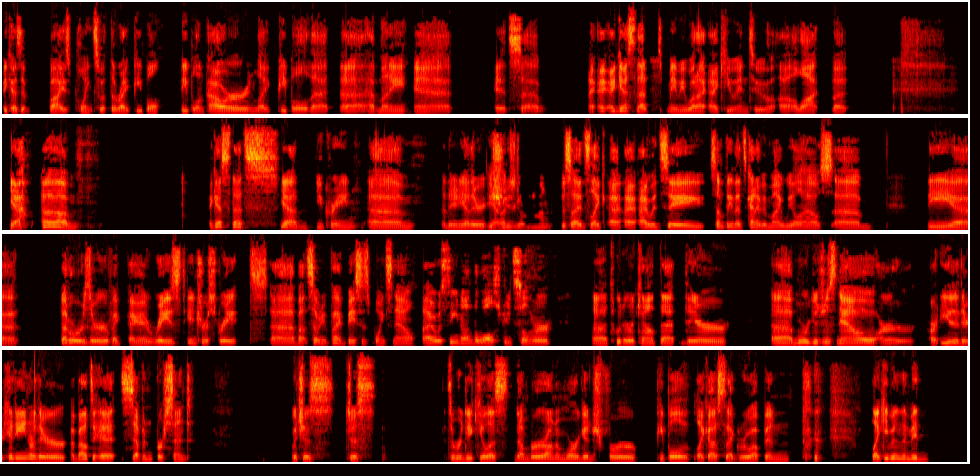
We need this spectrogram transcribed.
because it buys points with the right people, people in power and like people that uh, have money. Uh, it's, uh, I, I, guess that's maybe what I, I cue into a, a lot, but yeah. Um, I guess that's yeah, Ukraine. Um, are there any other yeah, issues going on besides like I, I, would say something that's kind of in my wheelhouse? Um, the uh, Federal Reserve. I, I raised interest rates uh, about 75 basis points now. I was seeing on the Wall Street Silver uh, Twitter account that their uh, mortgages now are are either they're hitting or they're about to hit seven percent, which is just it's a ridiculous number on a mortgage for people like us that grew up in like even in the mid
